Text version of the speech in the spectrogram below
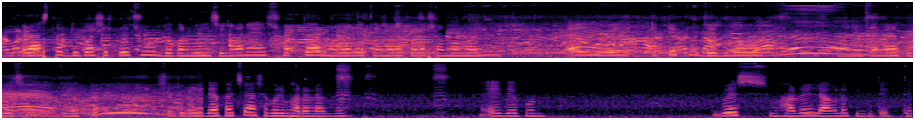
রাস্তার দুপাশে প্রচুর দোকান বসেছিল। মানে সব তো মোবাইলে ক্যামেরা করা সম্ভব হয়নি। তাই ওই একটু একটু যেগুলো মানে ক্যামেরা করেছি, দু একটা, সেটুকুই দেখাচ্ছি। আশা করি ভালো লাগবে। এই দেখুন, বেশ ভালোই লাগল কিন্তু দেখতে।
